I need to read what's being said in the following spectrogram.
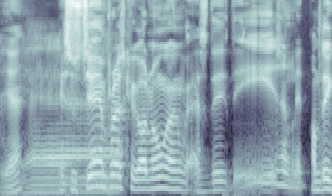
Ja. Ja, Jeg synes, jam press kan godt nogle gange, altså det, det er sådan lidt, om det er,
